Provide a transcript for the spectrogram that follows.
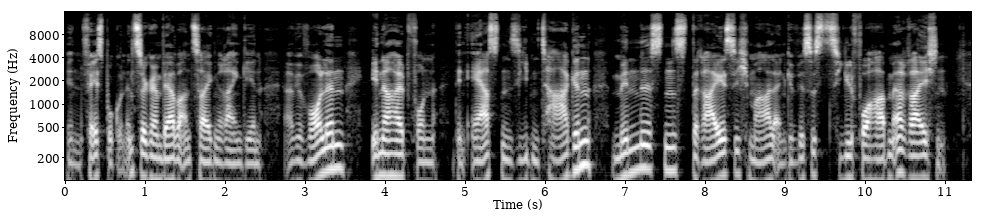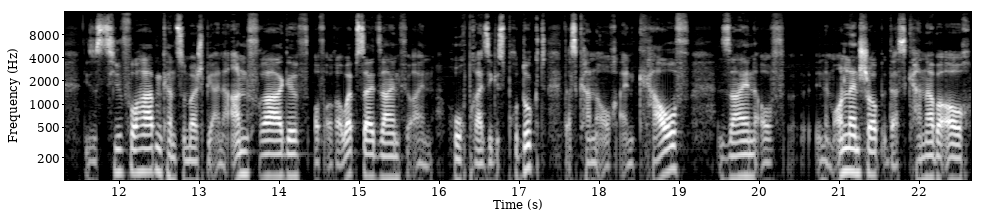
in Facebook und Instagram Werbeanzeigen reingehen, ja, wir wollen innerhalb von den ersten sieben Tagen mindestens 30 Mal ein gewisses Zielvorhaben erreichen. Dieses Zielvorhaben kann zum Beispiel eine Anfrage auf eurer Website sein für ein hochpreisiges Produkt. Das kann auch ein Kauf sein auf, in einem Online-Shop. Das kann aber auch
